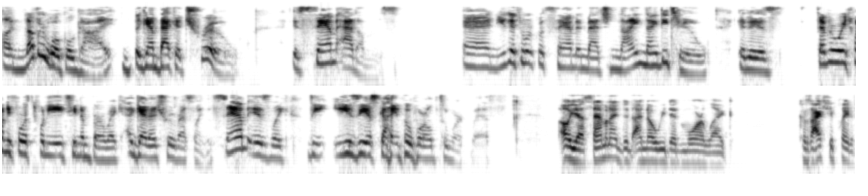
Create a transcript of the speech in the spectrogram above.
Another local guy, again back at True, is Sam Adams. And you get to work with Sam in match 992. It is February 24th, 2018 in Berwick, again at True Wrestling. Sam is like the easiest guy in the world to work with. Oh yeah, Sam and I did. I know we did more like, because I actually played a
